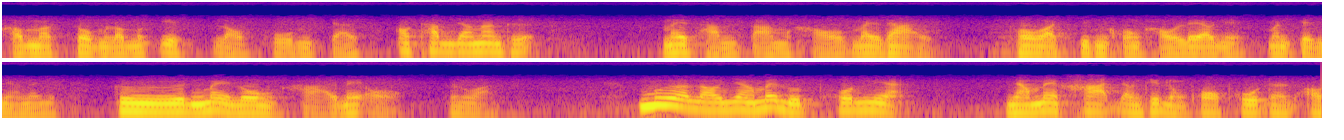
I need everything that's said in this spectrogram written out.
เขามาสมเราเมื่อกี้เราภูมิใจ เอาทำอย่างนั้นเถอะ ไม่ทำตามเขาไม่ได้ เพราะว่ากินของเขาแล้วเนี่ย มันเป็นอย่างนั้นกืนไม่ลงขายไม่ออกเป็นว่าเมื่อเรายังไม่หลุดพ้นเนี่ย ยังไม่ขาดอย่างที่หลวงพ่อพูดเอา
